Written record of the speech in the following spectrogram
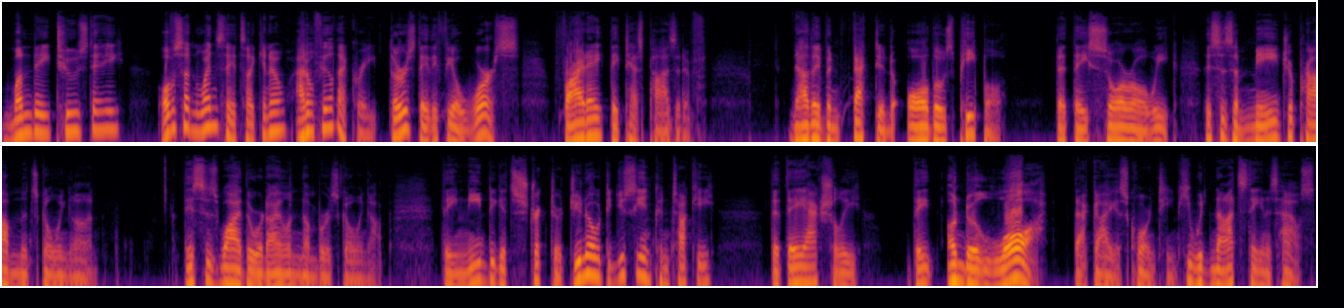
Monday, Tuesday, all of a sudden Wednesday, it's like, you know, I don't feel that great. Thursday, they feel worse. Friday, they test positive. Now they've infected all those people that they saw all week. This is a major problem that's going on. This is why the Rhode Island number is going up. They need to get stricter. Do you know, did you see in Kentucky that they actually, they, under law, that guy is quarantined. He would not stay in his house.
